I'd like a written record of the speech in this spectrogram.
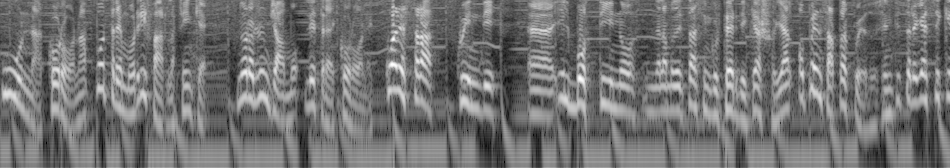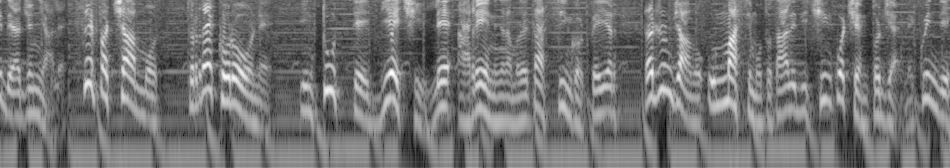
una corona, potremo rifarla finché non raggiungiamo le 3 corone. Quale sarà quindi eh, il bottino nella modalità single player di Clash Royale? Ho pensato a questo, sentite ragazzi che idea geniale. Se facciamo 3 corone in tutte e 10 le arene nella modalità single player raggiungiamo un massimo totale di 500 gemme, quindi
